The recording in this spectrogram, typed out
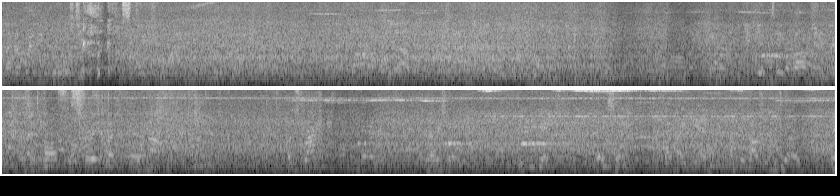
Well, they're not ready to lose the Across the street right there. Construction is moving very, slowly. In any case, they say that by the end of 2012, the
